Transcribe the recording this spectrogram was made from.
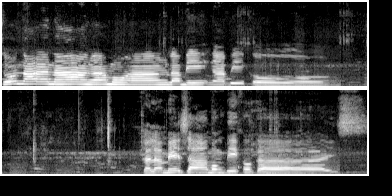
So na nga mo ang lami nga biko. Kalami sa among biko guys.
